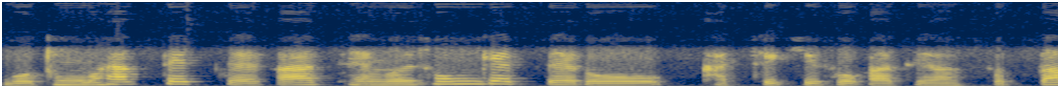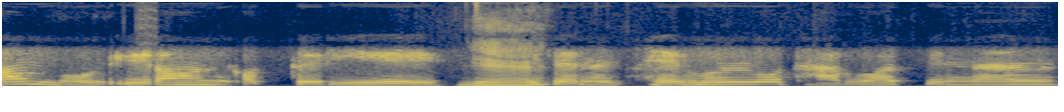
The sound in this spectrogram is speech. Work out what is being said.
뭐 동물 학대죄가 재물 손괴죄로 같이 기소가 되었었던 뭐 이런 것들이 예. 이제는 재물로 다루어지는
